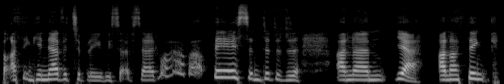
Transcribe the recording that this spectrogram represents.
But I think inevitably we sort of said, well, how about this? And da, da, da. And um, yeah, and I think,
